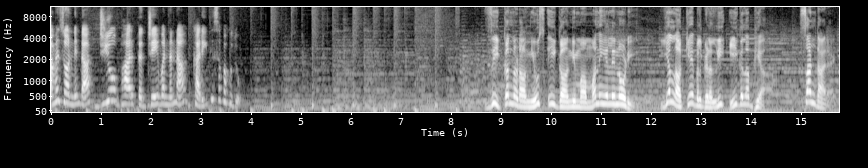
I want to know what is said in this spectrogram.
ಅಮೆಜಾನ್ನಿಂದ ಜಿಯೋ ಭಾರತ ಜೆ ಒನ್ ಅನ್ನ ಖರೀದಿಸಬಹುದು. ಜಿ ಕನ್ನಡ ನ್ಯೂಸ್ ಈಗ ನಿಮ್ಮ ಮನೆಯಲ್ಲೇ ನೋಡಿ. ಎಲ್ಲ ಕೇಬಲ್ಗಳಲ್ಲಿ ಈಗ ಲಭ್ಯ. Sun Direct.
